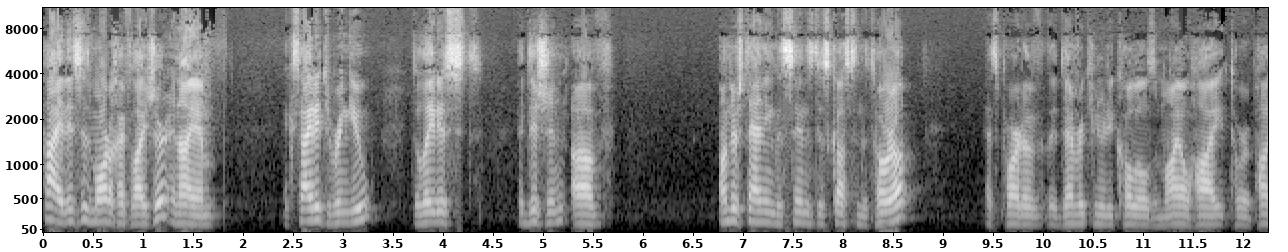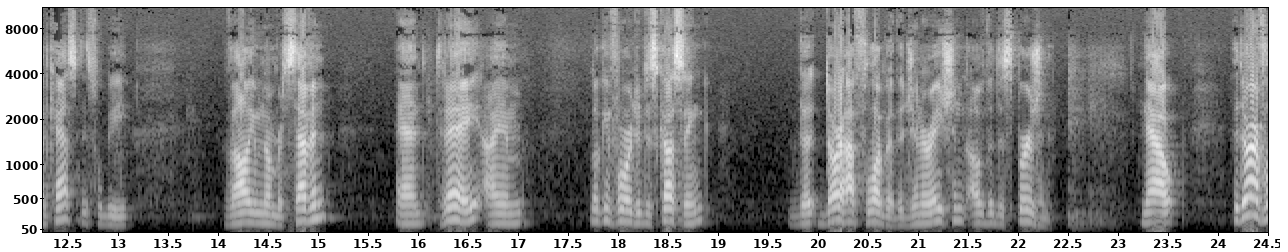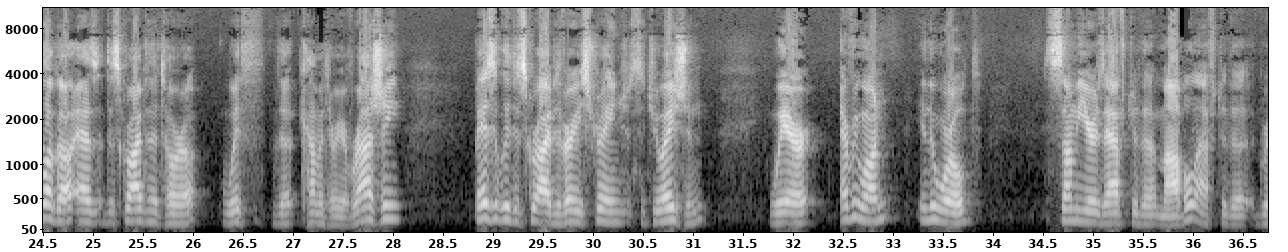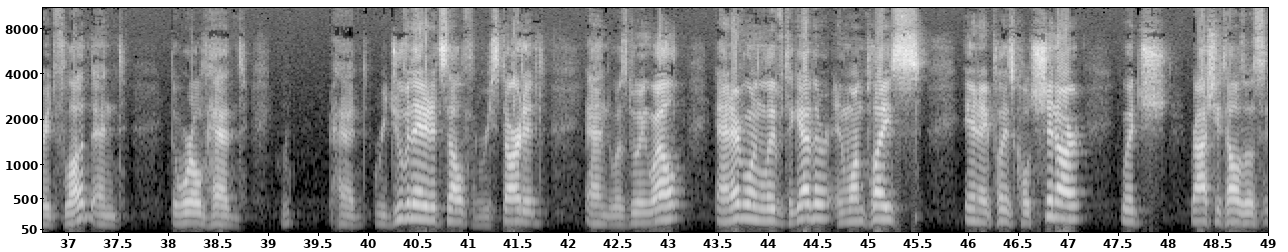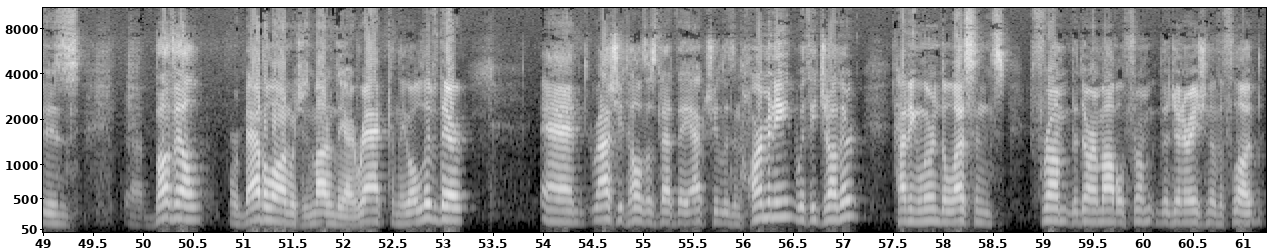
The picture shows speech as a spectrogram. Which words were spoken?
Hi, this is Mordechai Fleischer, and I am excited to bring you the latest edition of Understanding the Sins Discussed in the Torah as part of the Denver Community Kollel's Mile High Torah podcast. This will be volume number seven, and today I am looking forward to discussing the Dor HaFlaga, the generation of the dispersion. Now, the Dor HaFlaga, as described in the Torah with the commentary of Rashi, basically describes a very strange situation where everyone in the world, some years after the Mabul, after the Great Flood, and the world had had rejuvenated itself and restarted and was doing well, and everyone lived together in one place, in a place called Shinar, which Rashi tells us is uh, Bavel or Babylon, which is modern day Iraq, and they all lived there. And Rashi tells us that they actually lived in harmony with each other, having learned the lessons from the Dor HaMabul, from the generation of the flood,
